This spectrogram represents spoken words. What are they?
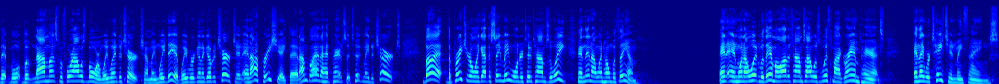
that but nine months before I was born, we went to church. I mean, we did. We were going to go to church, and, and I appreciate that. I'm glad I had parents that took me to church. But the preacher only got to see me one or two times a week, and then I went home with them. And, and when I wasn't with them, a lot of times I was with my grandparents and they were teaching me things.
